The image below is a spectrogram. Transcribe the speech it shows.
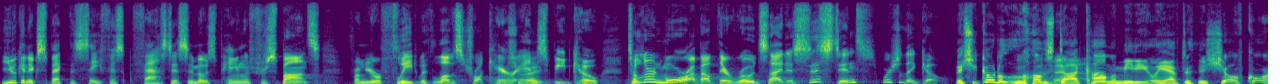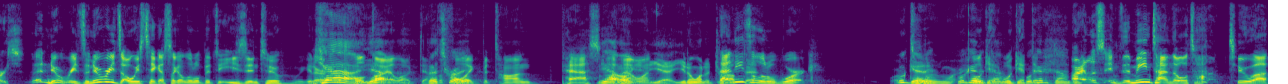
you can expect the safest, fastest, and most painless response from your fleet with Love's Truck Care right. and Speedco. To learn more about their roadside assistance, where should they go? They should go to loves.com immediately after this show, of course. The new reads. The new reads always take us like a little bit to ease into. We get our, yeah, our full yeah. dialogue down. That's right. Full, like baton pass yeah, on oh, that oh, one. Yeah, you don't want to drop it. that. needs that. a little work. We'll get, we'll get, it. We'll get, we'll get it. We'll get we'll there. Get it down, All right, listen. In the meantime, though, we'll talk to uh,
